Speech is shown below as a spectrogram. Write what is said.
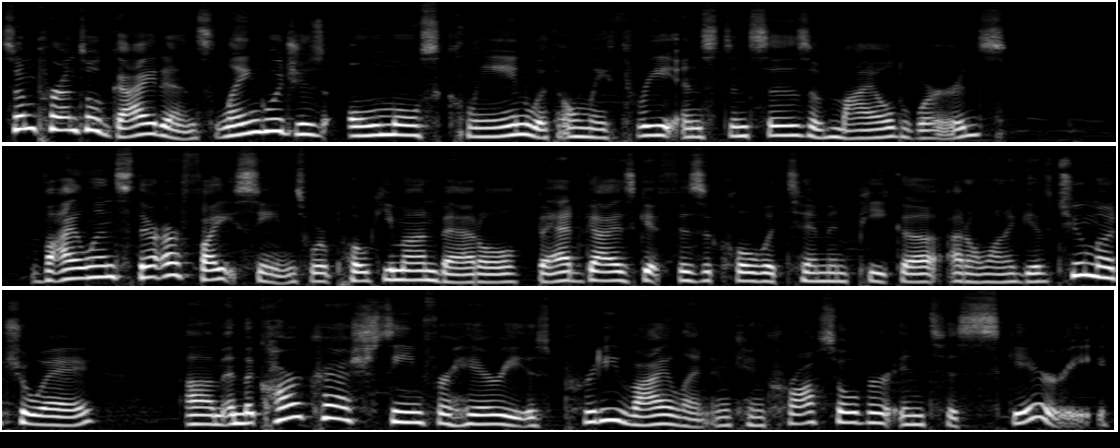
Some parental guidance. Language is almost clean with only three instances of mild words. Violence, there are fight scenes where Pokemon battle, bad guys get physical with Tim and Pika. I don't want to give too much away. Um, and the car crash scene for Harry is pretty violent and can cross over into scary.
